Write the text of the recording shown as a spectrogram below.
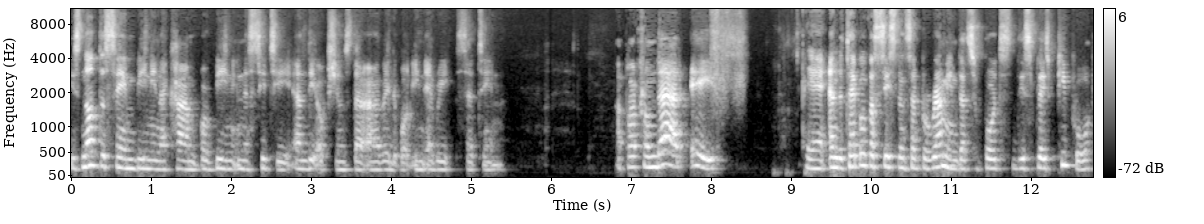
It's not the same being in a camp or being in a city and the options that are available in every setting. Apart from that, aid uh, and the type of assistance and programming that supports displaced people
